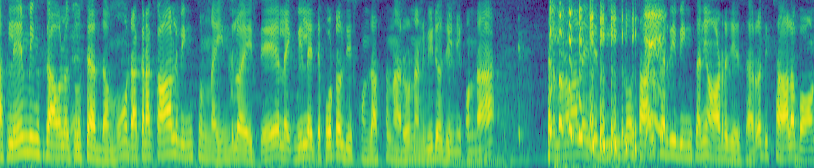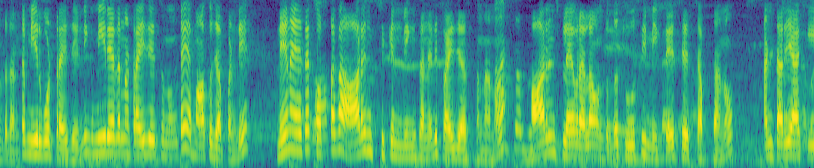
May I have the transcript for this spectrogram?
అసలు ఏం వింగ్స్ కావాలో చూసేద్దాము. రకరకాల వింగ్స్ ఉన్నాయి ఇందులో అయితే. లైక్ వీళ్ళైతే ఫోటోలు తీసుకొని వస్తున్నారు. నన్ను వీడియో చేయనీయకుండా. సరే మన వాళ్ళు అయితే దీంట్లో థాయ్ కర్రీ వింగ్స్ అని ఆర్డర్ చేశారు. అది చాలా బాగుంటుంది అంటే మీరు కూడా ట్రై చేయండి. ఇంక మీరు ఏదైనా ట్రై చేసి ఉంటే మాకు చెప్పండి. నేనైతే కొత్తగా ఆరెంజ్ చికెన్ వింగ్స్ అనేది ట్రై చేస్తున్నాను. ఆరెంజ్ ఫ్లేవర్ ఎలా ఉంటుందో చూసి మీకు టేస్ట్ చేసి చెప్తాను. అండ్ టరియాకి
